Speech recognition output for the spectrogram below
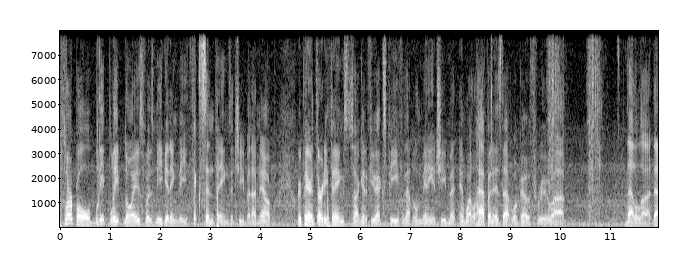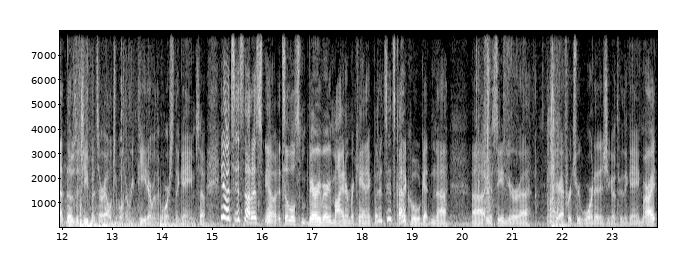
plurple bleep bleep noise was me getting the fixin' things achievement. I've now repaired 30 things, so I get a few XP from that little mini achievement. And what'll happen is that will go through. Uh, that'll uh, that those achievements are eligible to repeat over the course of the game. So you know, it's it's not as you know, it's a little very very minor mechanic, but it's it's kind of cool getting uh, uh, you know seeing your uh, your efforts rewarded as you go through the game. All right,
